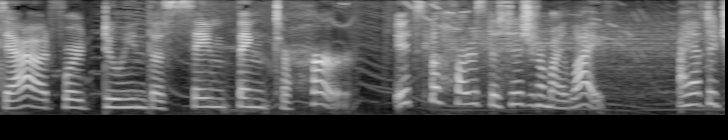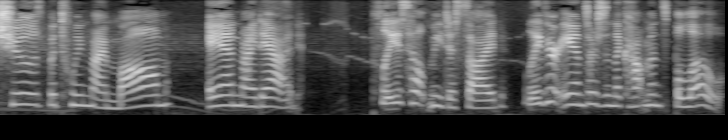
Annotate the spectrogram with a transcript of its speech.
dad for doing the same thing to her? It's the hardest decision of my life. I have to choose between my mom and my dad. Please help me decide. Leave your answers in the comments below.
